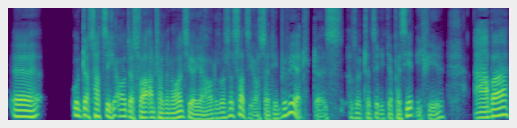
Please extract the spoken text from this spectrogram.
Äh, und das hat sich auch, das war Anfang der 90er Jahre oder so, das hat sich auch seitdem bewährt. Da ist, also tatsächlich, da passiert nicht viel. Aber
